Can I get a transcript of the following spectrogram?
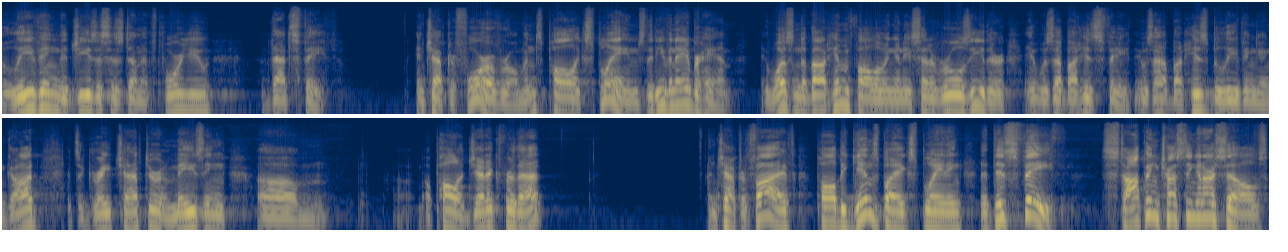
Believing that Jesus has done it for you, that's faith. In chapter 4 of Romans, Paul explains that even Abraham, it wasn't about him following any set of rules either. It was about his faith. It was about his believing in God. It's a great chapter, amazing um, apologetic for that. In chapter 5, Paul begins by explaining that this faith, stopping trusting in ourselves,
